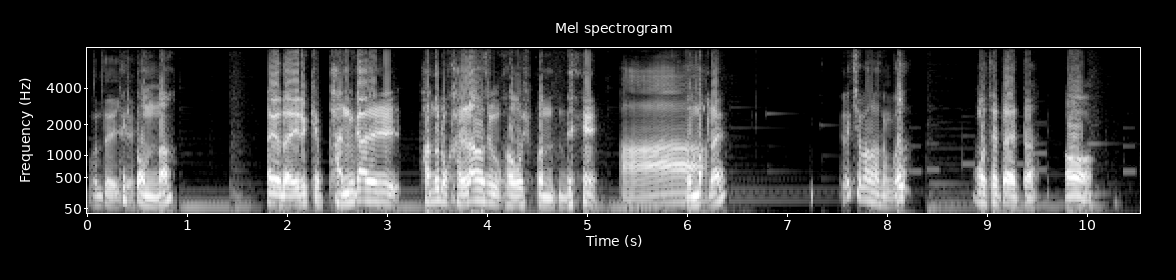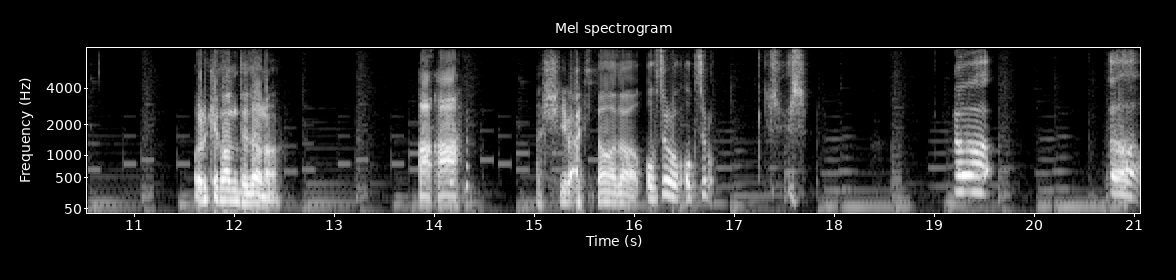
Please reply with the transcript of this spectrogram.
뭔데 이게? 택도 없나? 아니 나 이렇게 반갈 반으로 갈라가지고 가고 싶었는데 아, 뭔 말해? 이렇게 말하는 거야? 어 됐다 됐다 어 어, 이렇게 가면 되잖아 아아 아 씨발 자, 맞아. 억지로, 억지로. 아, 아,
